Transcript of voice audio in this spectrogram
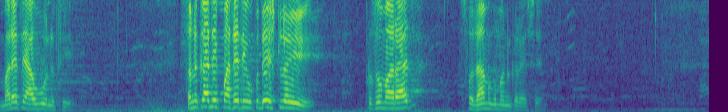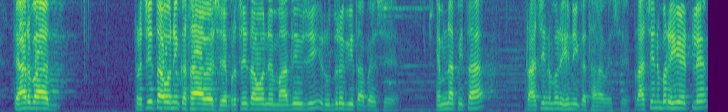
મારે ત્યાં આવવું નથી. સનકાદિક પાસેથી ઉપદેશ લઈ પૃથુ મહારાજ સ્વધામ ગમન કરે છે. ત્યારબાદ પ્રચેતાઓની કથા આવે છે. પ્રચેતાઓને મહાદેવજી રુદ્રગીત આપે છે. એમના પિતા પ્રાચીન બરહીની કથા આવે છે. પ્રાચીન બરહી એટલે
